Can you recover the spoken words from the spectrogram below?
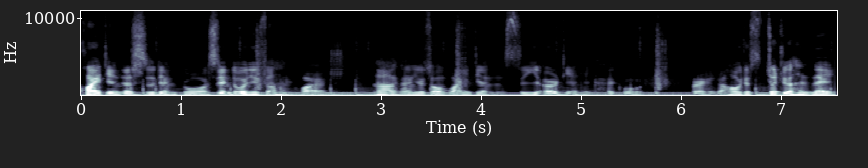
快一点就十点多，十点多已经算很快了。那可能有时候晚一点，十一二点也开过，对，然后就是就觉得很累，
